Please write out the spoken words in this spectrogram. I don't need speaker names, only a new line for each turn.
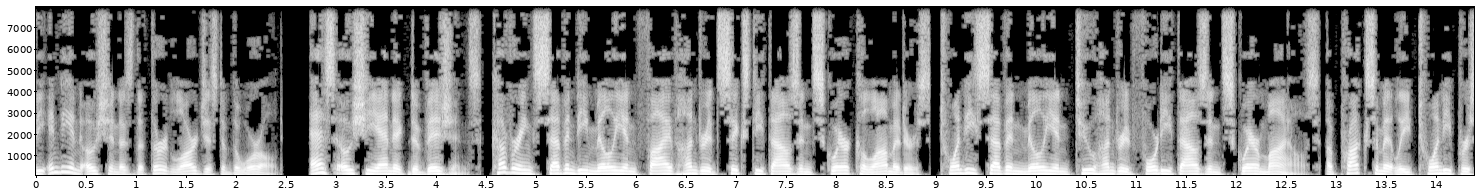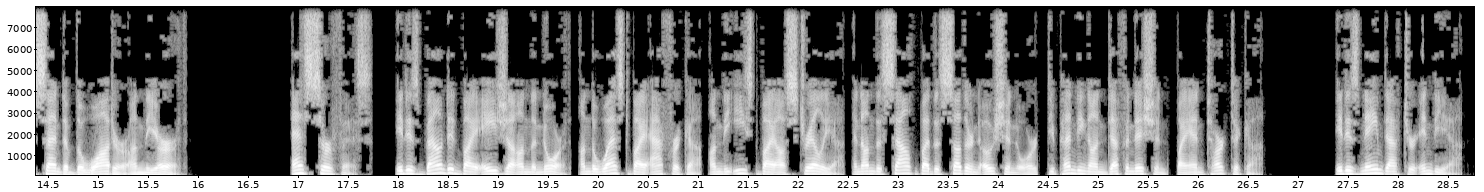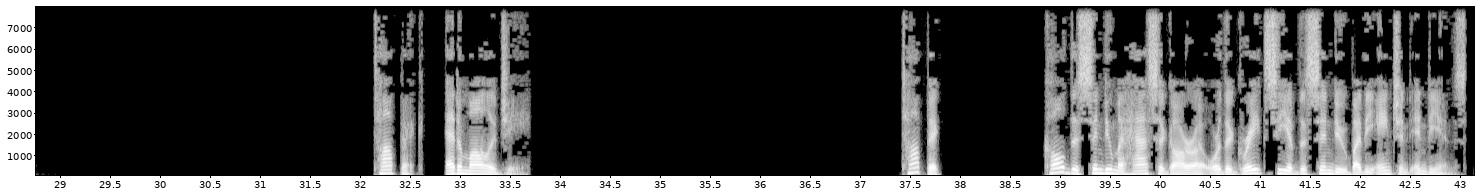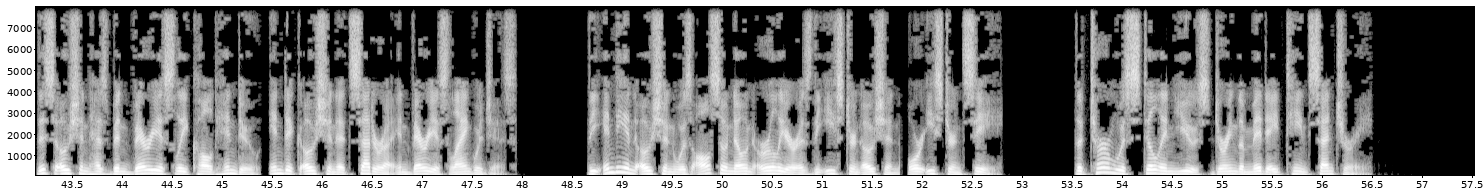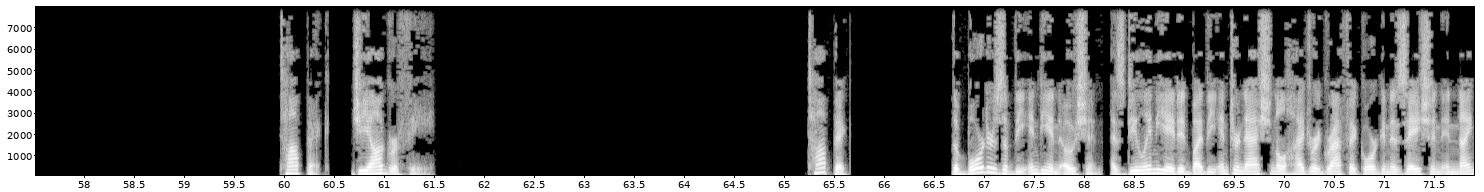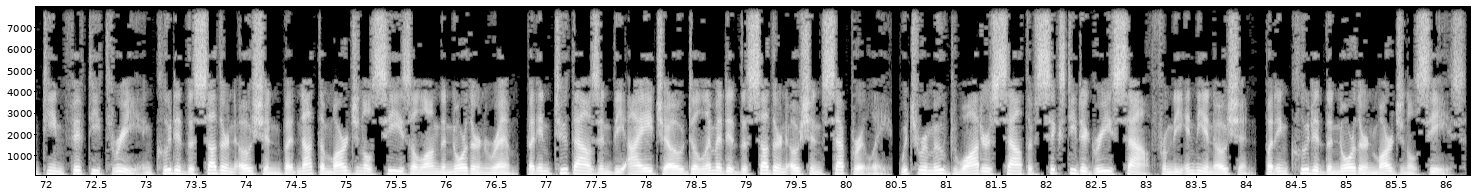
The Indian Ocean is the third largest of the world's oceanic divisions, covering 70,560,000 square kilometers, 27,240,000 square miles, approximately 20% of the water on the Earth's surface. It is bounded by Asia on the north, on the west by Africa, on the east by Australia, and on the south by the Southern Ocean or, depending on definition, by Antarctica. It is named after India. Etymology Called the Sindhu Mahasagara or the Great Sea of the Sindhu by the ancient Indians, this ocean has been variously called Hindu, Indic Ocean etc. in various languages. The Indian Ocean was also known earlier as the Eastern Ocean, or Eastern Sea. The term was still in use during the mid-18th century. Geography the borders of the Indian Ocean, as delineated by the International Hydrographic Organization in 1953 included the Southern Ocean but not the marginal seas along the northern rim, but in 2000 the IHO delimited the Southern Ocean separately, which removed waters south of 60 degrees south from the Indian Ocean, but included the northern marginal seas.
